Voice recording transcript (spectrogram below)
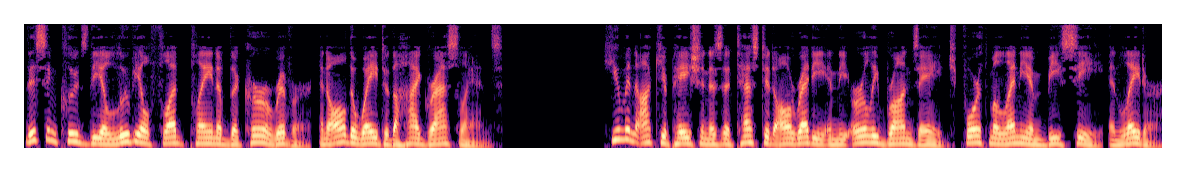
This includes the alluvial flood plain of the Kura River, and all the way to the high grasslands. Human occupation is attested already in the early Bronze Age 4th millennium BC and later.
